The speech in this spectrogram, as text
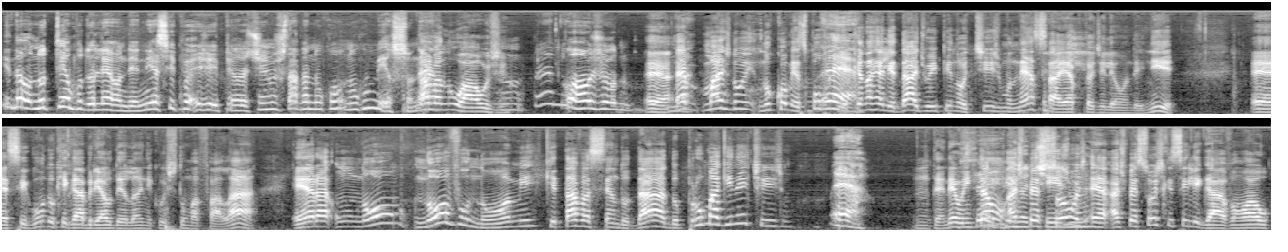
E não, no tempo do Leon Denis, esse hipnotismo estava no, no começo, né? Estava no auge. Hum, é, no auge. É, é mais no, no começo. Por quê? É. Porque, na realidade, o hipnotismo, nessa época de Leon Denis, é, segundo o que Gabriel Delane costuma falar, era um no, novo nome que estava sendo dado para o magnetismo. É. Entendeu? Então, as pessoas, né? é, as pessoas que se ligavam ao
